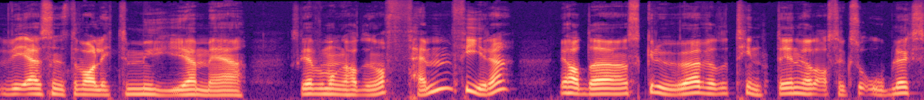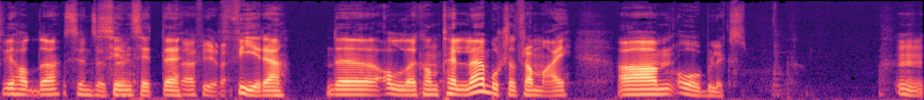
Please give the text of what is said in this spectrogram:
vi, Jeg syns det var litt mye med skal jeg, Hvor mange hadde vi nå? Fem? Fire? Vi hadde Skrue, vi hadde Tintin, vi hadde Asterix og Obelix, vi hadde Sin City. Sin City. Det er fire. Fire. Det, alle kan telle, bortsett fra meg. Um, Obelix. Mm.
